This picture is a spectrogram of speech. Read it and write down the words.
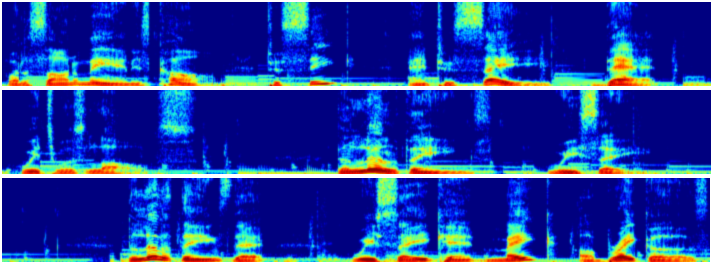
For the Son of Man is come to seek and to save that which was lost. The little things we say. The little things that we say can make or break us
